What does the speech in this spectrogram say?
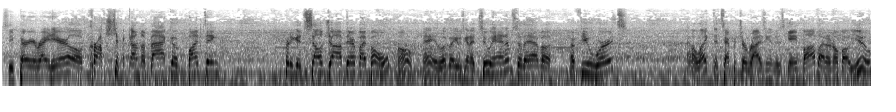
See Perry right here, a little cross check on the back of Bunting. Pretty good sell job there by Bo. Oh, man, it looked like he was going to two hand him, so they have a, a few words. I don't like the temperature rising in this game, Bob. I don't know about you.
